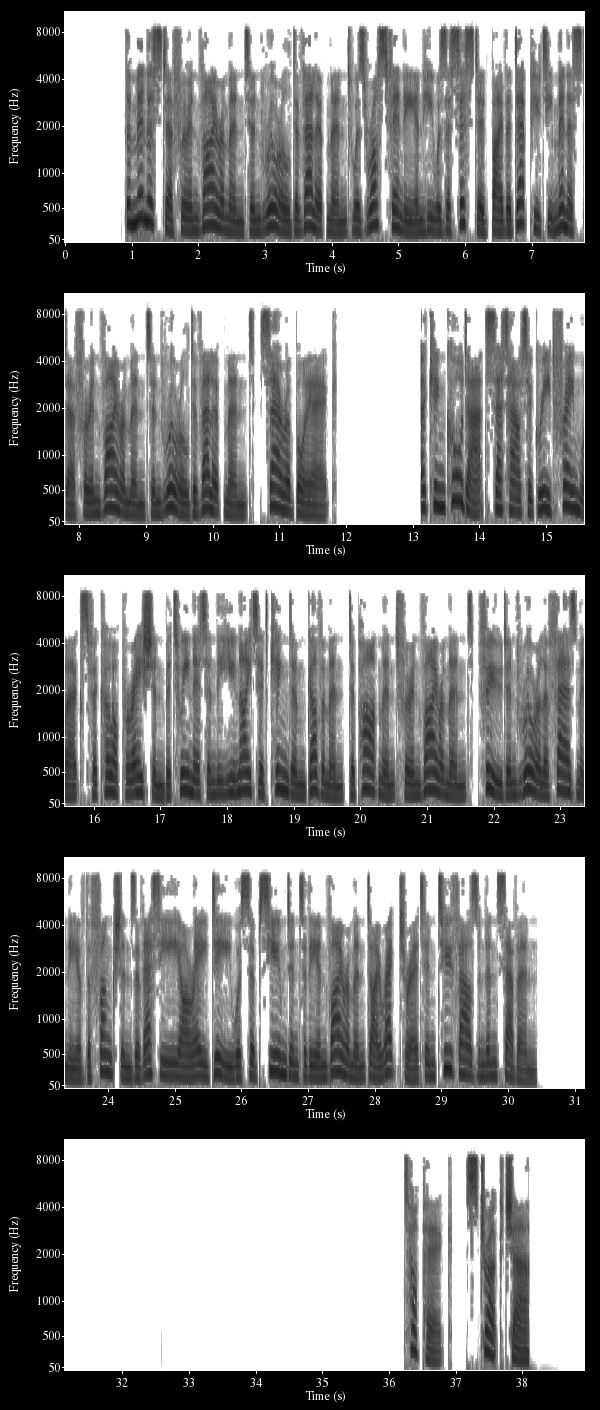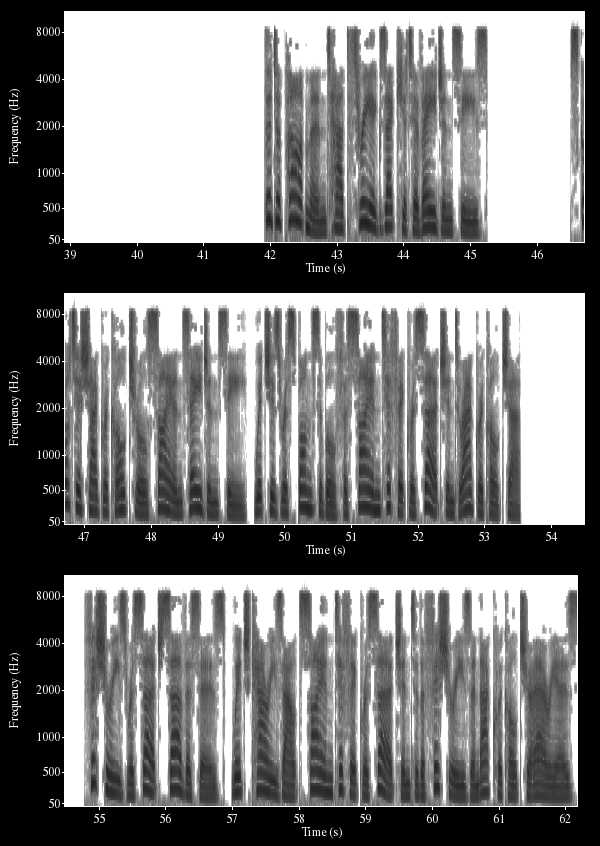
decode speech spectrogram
The Minister for Environment and Rural Development was Ross Finnie and he was assisted by the Deputy Minister for Environment and Rural Development, Sarah Boyack. A concordat set out agreed frameworks for cooperation between it and the United Kingdom Government Department for Environment, Food and Rural Affairs. Many of the functions of SEERAD were subsumed into the Environment Directorate in 2007. Structure The department had three executive agencies. Scottish Agricultural Science Agency, which is responsible for scientific research into agriculture. Fisheries Research Services, which carries out scientific research into the fisheries and aquaculture areas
